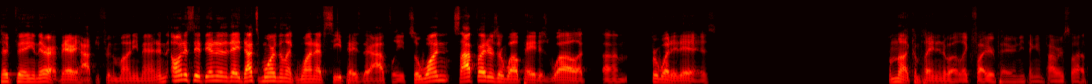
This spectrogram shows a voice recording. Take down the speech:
type thing, and they're very happy for the money, man. And honestly, at the end of the day, that's more than like one FC pays their athletes. So one slap fighters are well paid as well, um, for what it is. I'm not complaining about like fighter pay or anything in Power Slap.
